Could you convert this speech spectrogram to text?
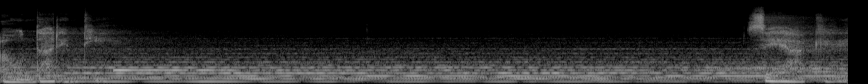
ahondar en ti. Sea que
